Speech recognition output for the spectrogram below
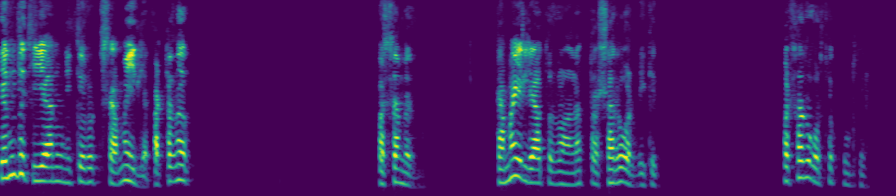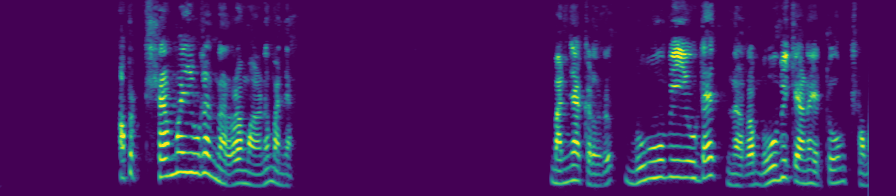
എന്ത് ചെയ്യാനും എനിക്കൊരു ക്ഷമയില്ല. പെട്ടെന്ന് പ്രശ്നം വരുന്നു. ക്ഷമയില്ലാത്തതുകൊണ്ടാണ് പ്രഷർ വർദ്ധിക്കുന്നത്. പ്രഷർ കുറച്ച് കൂടുതൽ അപ്പൊ ക്ഷമയുടെ നിറമാണ് മഞ്ഞ. മഞ്ഞ കളർ ഭൂമിയുടെ നിറം ഭൂമിക്കാണ് ഏറ്റവും ക്ഷമ.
